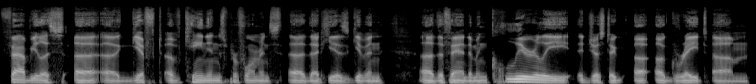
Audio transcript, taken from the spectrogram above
Fabulous uh, uh, gift of Kanan's performance uh, that he has given uh, the fandom, and clearly just a, a, a great um,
